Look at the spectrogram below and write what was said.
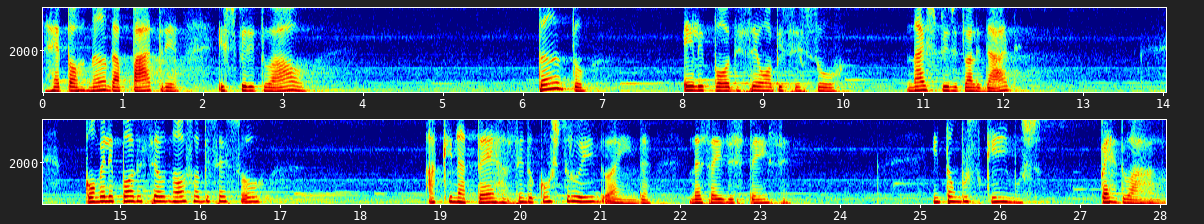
retornando à pátria espiritual, tanto ele pode ser um obsessor na espiritualidade, como ele pode ser o nosso obsessor aqui na terra, sendo construído ainda nessa existência. Então busquemos perdoá-lo.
